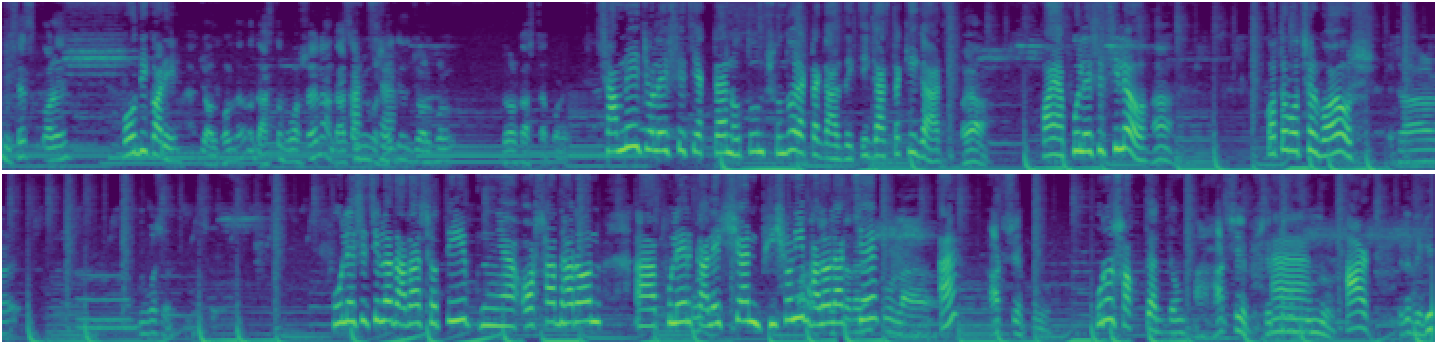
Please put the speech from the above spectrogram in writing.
বিশেষ করে। বৌদি করে। হ্যাঁ, জল ফল তো গাছ তো বসায় না গাছ আমি আচ্ছা। বসাই কিন্তু জল ফল দেওয়ার কাজটা করে। সামনেই চলে এসেছি একটা নতুন সুন্দর একটা গাছ দেখছি। গাছটা কি গাছ? হ্যাঁ। হয় ফুল এসেছিল? হ্যাঁ। কত বছর বয়স? এটার দু বছর ফুল এসেছিল দাদা সত্যি অসাধারণ ফুলের কালেকশন ভীষণই ভালো লাগছে। হ্যাঁ? শেপ পুরো শক্ত একদম। হার্ট শেপ হ্যাঁ। সুন্দর। এটা দেখি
